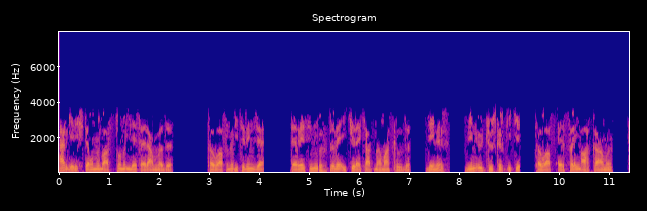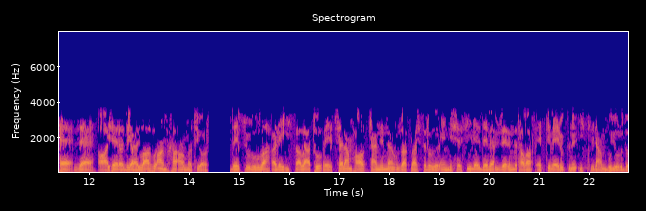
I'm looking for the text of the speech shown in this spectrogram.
her gelişte onu bastonu ile selamladı. Tavafını bitirince, devesini ıhtı ve iki rekat namaz kıldı, denir. 1342 Tavaf Es-Sayın Ahkamı H.Z. Ayşe radıyallahu anha anlatıyor. Resulullah aleyhissalatu vesselam halk kendinden uzaklaştırılır endişesiyle deve üzerinde tavaf etti ve rüknü istilam buyurdu.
